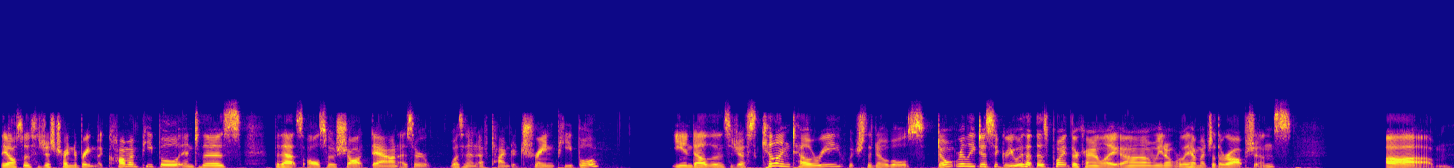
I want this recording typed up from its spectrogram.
they also suggest trying to bring the common people into this, but that's also shot down as there wasn't enough time to train people. Eondel then suggests killing Telrii, which the nobles don't really disagree with at this point. They're kind of like, oh, we don't really have much other options. Um,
